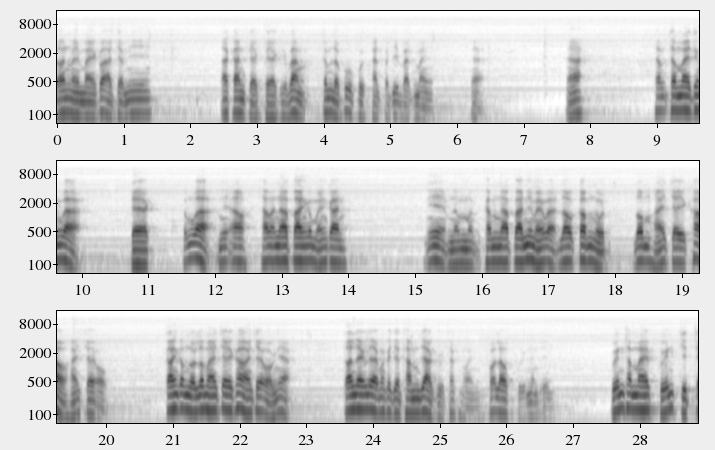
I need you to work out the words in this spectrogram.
ตอนใหม่ ๆ ก็อาจจะมีอาการแปลกๆอยู่บ้างสำหรับผู้ฝึกหัดปฏิบัติใหม่นะทำทำไมถึงว่าแตก คำว่านี่เอาทำอนาปานก็เหมือนกันนี่นำคำนาปานนี่หมายว่า เรากำหนดลมหายใจเข้าหายใจออก การกำหนดลมหายใจเข้าหายใจออกเนี่ย ตอนแรกๆมันก็จะทำยากอยู่สักหน่อย เพราะเราฝืนนั่นเอง ฝืนทำไมฝืนจิตใจ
